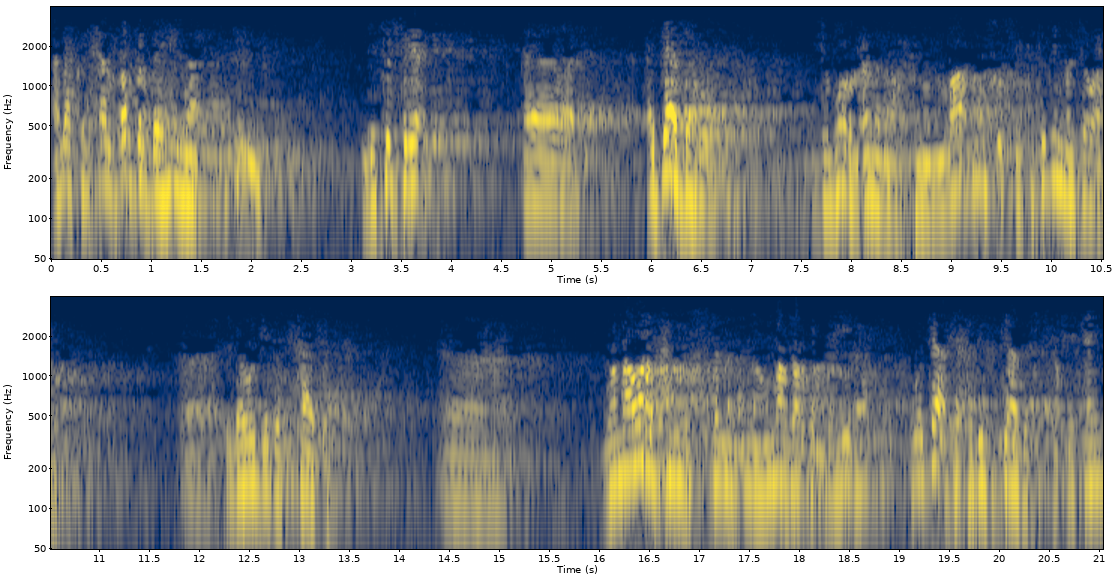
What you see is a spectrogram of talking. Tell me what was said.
على كل حال ضرب البهيمة لتسرع آه، أجازة جمهور العلماء رحمه الله نصوص في كتبهم الجواب آه، إذا وجدت حاجة آه، وما ورد عن النبي صلى الله عليه وسلم أنه ما ضرب البهيمة وجاء في حديث جابر في الصحيحين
